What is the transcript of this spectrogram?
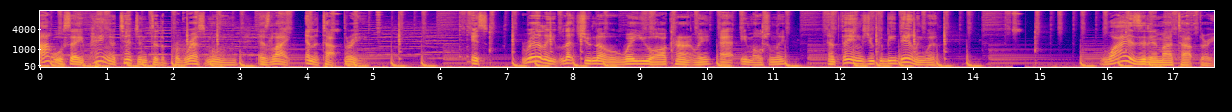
I will say paying attention to the progress moon is like in the top three. It's really lets you know where you are currently at emotionally and things you could be dealing with. Why is it in my top three?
